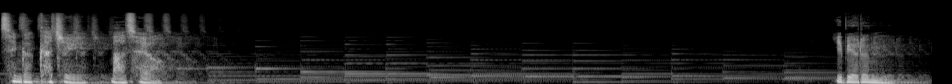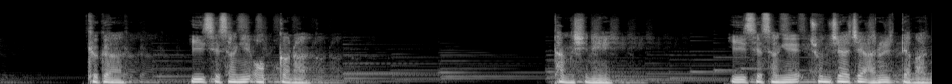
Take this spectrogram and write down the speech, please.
생각하지 마세요. 이별은 그가 이 세상에 없거나 당신이 이 세상에 존재하지 않을 때만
